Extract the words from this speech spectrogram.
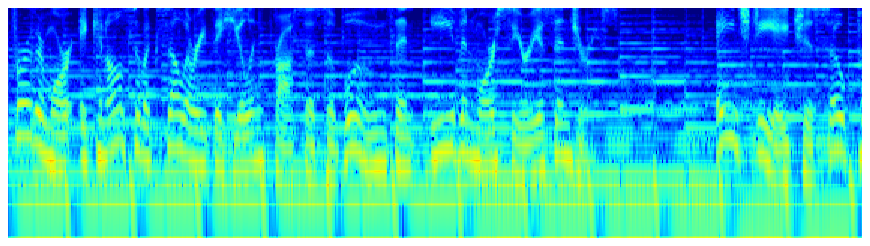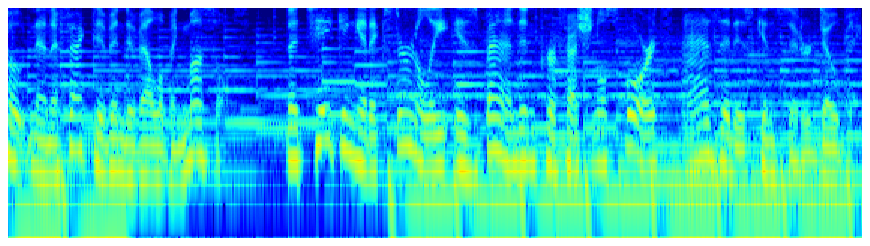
Furthermore, it can also accelerate the healing process of wounds and even more serious injuries. HGH is so potent and effective in developing muscles that taking it externally is banned in professional sports as it is considered doping.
